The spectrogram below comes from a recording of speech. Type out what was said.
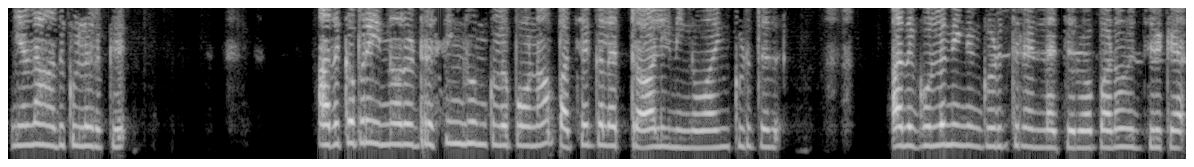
எல்லாம் அதுக்குள்ள இருக்கு. அதுக்கப்புறம் இன்னொரு ட்ரெஸ்ஸிங் ரூம்குள்ள போனா பச்சை கலர் ட்ராலி நீங்க வாங்கி கொடுத்தது. அதுக்குள்ள நீங்க கொடுத்து ரெண்டு லட்சம் ரூபாய் பணம் வச்சுருக்கேன்.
